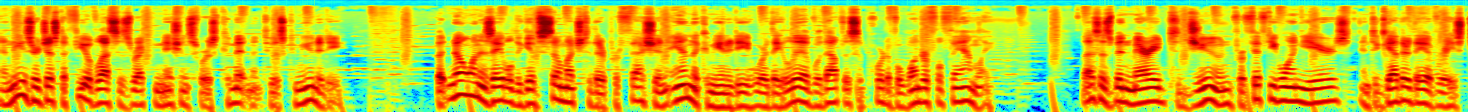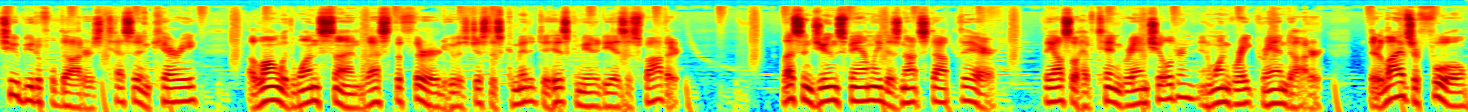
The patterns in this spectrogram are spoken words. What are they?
And these are just a few of Les's recognitions for his commitment to his community. But no one is able to give so much to their profession and the community where they live without the support of a wonderful family. Les has been married to June for 51 years, and together they have raised two beautiful daughters, Tessa and Carrie, along with one son, Les III, who is just as committed to his community as his father. Les and June's family does not stop there. They also have 10 grandchildren and one great granddaughter. Their lives are full,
